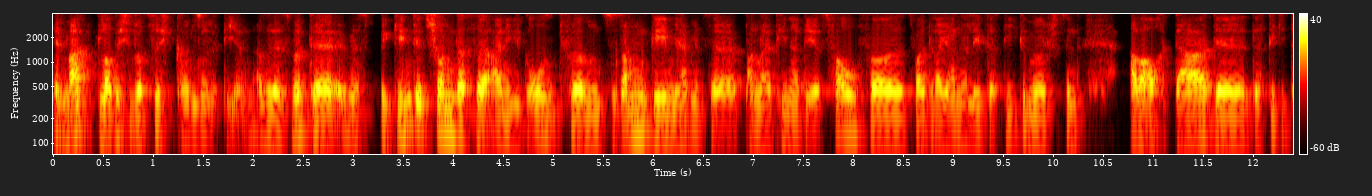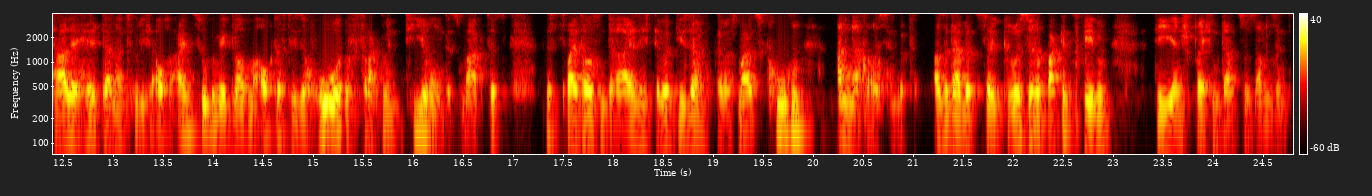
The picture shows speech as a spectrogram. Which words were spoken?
Der Markt, glaube ich, wird sich konsolidieren. Also es wird, es beginnt jetzt schon, dass einige große Firmen zusammengehen. Wir haben jetzt Panalpina DSV vor zwei, drei Jahren erlebt, dass die gemerged sind. Aber auch da, der, das Digitale hält da natürlich auch Einzug. Und wir glauben auch, dass diese hohe Fragmentierung des Marktes bis 2030, da wird dieser, wenn man es mal als Kuchen, anders aussehen wird. Also da wird es größere Buckets geben, die entsprechend da zusammen sind.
